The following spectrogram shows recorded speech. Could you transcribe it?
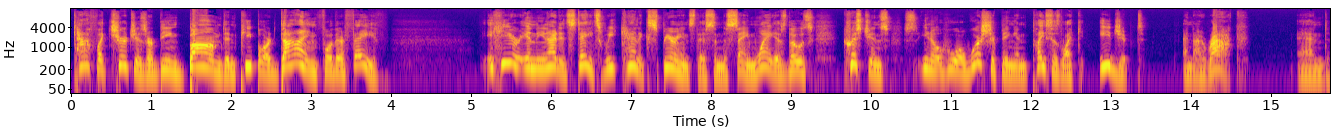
Catholic churches are being bombed and people are dying for their faith. Here in the United States, we can experience this in the same way as those Christians, you know, who are worshiping in places like Egypt, and Iraq and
